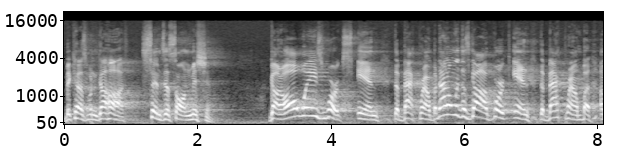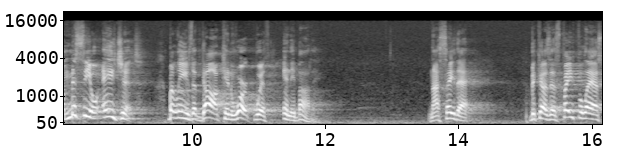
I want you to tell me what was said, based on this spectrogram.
Because when God sends us on mission, God always works in the background. But not only does God work in the background, but a missio agent believes that God can work with anybody. And I say that because, as faithful as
